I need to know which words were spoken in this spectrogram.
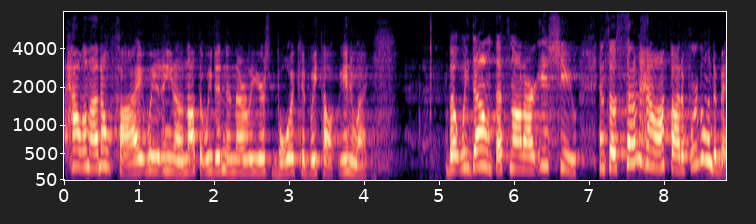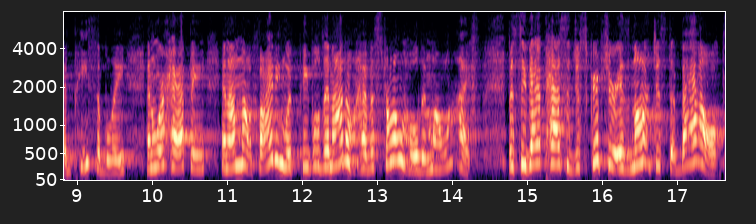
Hal and I don't fight. We, you know, not that we didn't in the early years. Boy, could we talk. Anyway. But we don't. That's not our issue. And so somehow I thought if we're going to bed peaceably and we're happy and I'm not fighting with people, then I don't have a stronghold in my life. But see, that passage of scripture is not just about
